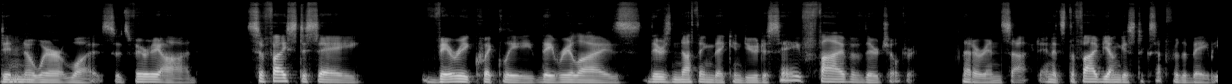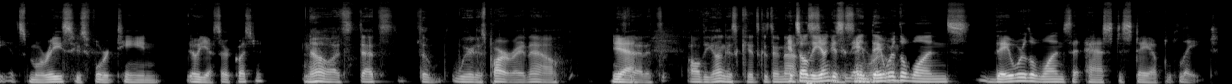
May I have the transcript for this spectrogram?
Didn't mm know where it was. So it's very odd. Suffice to say, very quickly they realize there's nothing they can do to save five of their children that are inside, and it's the five youngest except for the baby. It's Maurice who's 14. Oh yes, our question. No, that's that's the weirdest part right now. Yeah, it's all the youngest kids because they're not. It's all the youngest, the and they were the ones. They were the ones that asked to stay up late,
